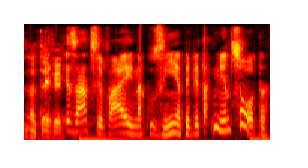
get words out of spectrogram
tele- a TV. Exato, você vai na cozinha, a TV tá comendo solta.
